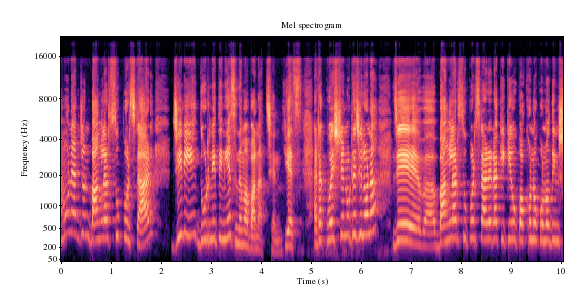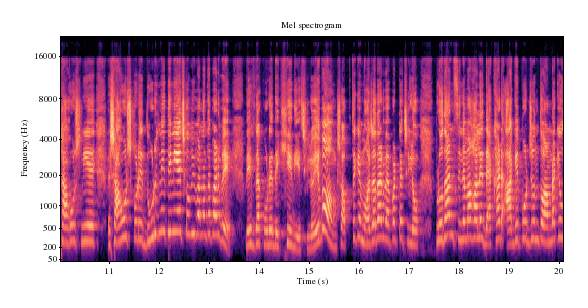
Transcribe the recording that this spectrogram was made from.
এমন একজন বাংলার সুপারস্টার যিনি দুর্নীতি নিয়ে সিনেমা বানাচ্ছেন। ইয়েস একটা কোয়েশ্চেন উঠেছিল না যে বাংলার সুপারস্টারেরা কি কেউ কখনো কোনো দিন সাহস নিয়ে, সাহস করে দুর্নীতি নিয়ে ছবি বানাতে পারবে? দেবদা করে দেখিয়ে দিয়েছিল। এবং সব থেকে মজাদার ব্যাপারটা ছিল, প্রধান সিনেমা হলে দেখার আগে পর্যন্ত আমরা কেউ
